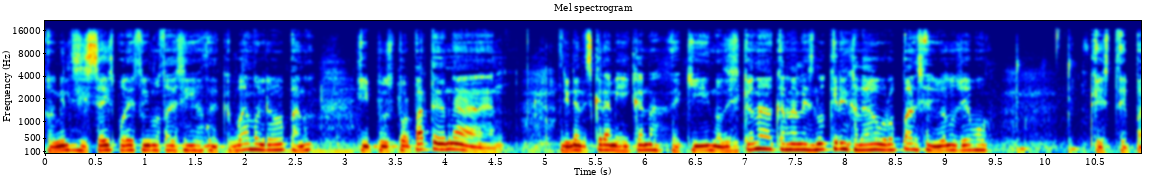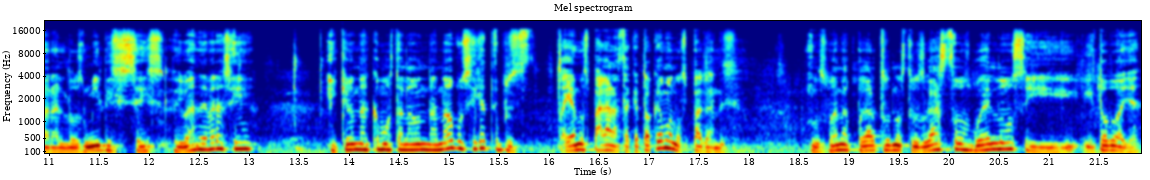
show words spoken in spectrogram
2016, por ahí estuvimos todavía así, que, ¿cuándo ir a Europa, no? Y pues por parte de una, de disquera mexicana de aquí, nos dice, ¿qué onda, carnales? ¿No quieren jalar a Europa? Dice, yo los llevo que este para el 2016. Le digo, ah, de veras sí. ¿Y qué onda? ¿Cómo está la onda? No, pues fíjate, pues allá nos pagan, hasta que tocamos nos pagan. Nos van a pagar todos nuestros gastos, vuelos y, y todo allá.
